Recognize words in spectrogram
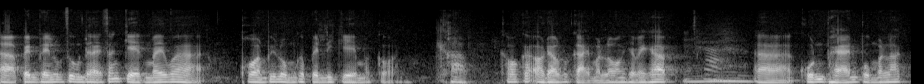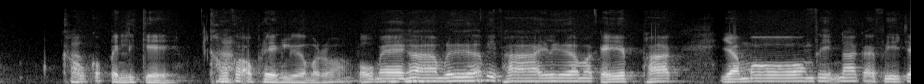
อ่าเป็นเพลงลูกทุ่งได้ สังเกตไหมว่าพรพิรมก็เป็นลิเกมาก่อนครับเขาก็เอาดาวลูกไก่มาร้องใช่ไหมครับค่ะอ่าขุนแผนปุมลักษ์เขาก็เป็นลิเก เขาก็เอาเพลงเรือมาร้อง โอ้แม่งามเรือพี่พายเรือมาเก็บผัก อย่ามองพี่นากะพี่ใจ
